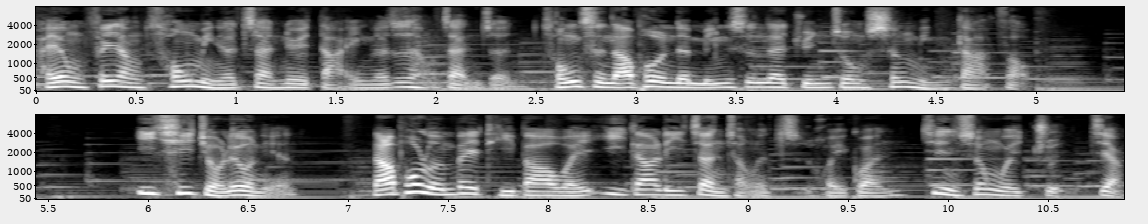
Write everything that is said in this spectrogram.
还用非常聪明的战略打赢了这场战争。从此，拿破仑的名声在军中声名大噪。一七九六年，拿破仑被提拔为意大利战场的指挥官，晋升为准将。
